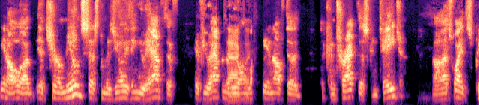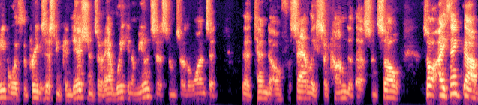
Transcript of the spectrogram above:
you know uh, it's your immune system is the only thing you have to if you happen to exactly. be unlucky enough to to contract this contagion. Uh, that's why it's people with the pre-existing conditions that have weakened immune systems are the ones that that tend to sadly succumb to this. And so, so I think uh,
